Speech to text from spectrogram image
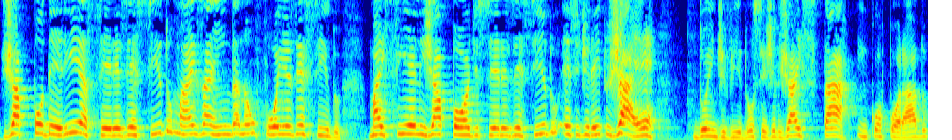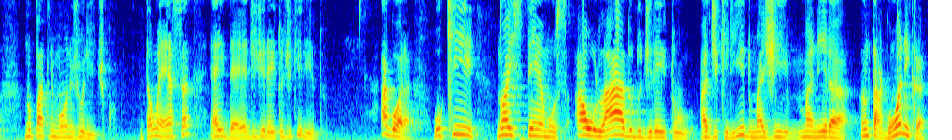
já poderia ser exercido, mas ainda não foi exercido mas se ele já pode ser exercido, esse direito já é do indivíduo, ou seja, ele já está incorporado no patrimônio jurídico. Então, essa é a ideia de direito adquirido. Agora, o que nós temos ao lado do direito adquirido, mas de maneira antagônica,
